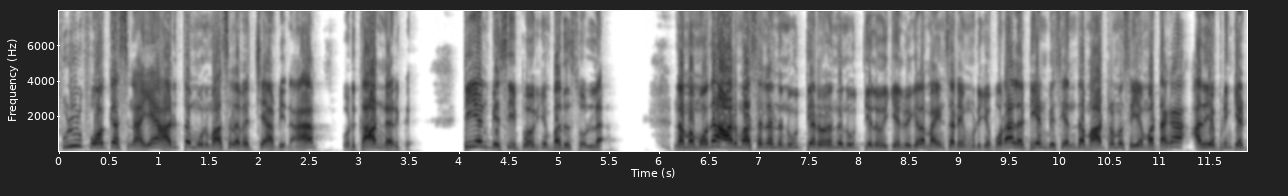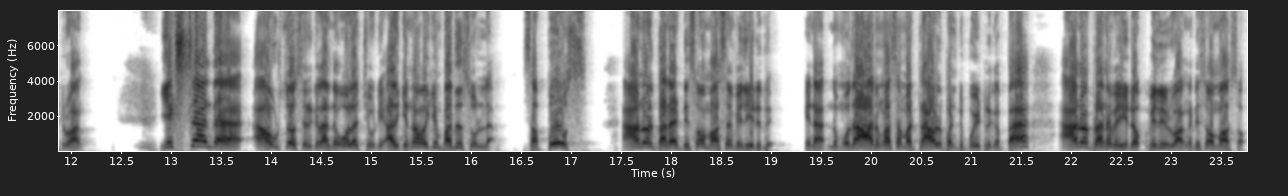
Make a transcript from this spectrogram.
ஃபுல் ஃபோக்கஸ் நான் ஏன் அடுத்த மூணு மாசத்துல வச்சேன் அப்படின்னா ஒரு காரணம் இருக்கு. டிஎன்பிஎஸ்சி இப்போ வரைக்கும் பதில் சொல்ல. நம்ம முத ஆறு மாசத்துல இந்த நூத்தி அறுபதுல இருந்து நூத்தி எழுபது கேள்விகளை மைண்ட் அடைய முடிக்க போறோம். அதில் டிஎன்பிசி எந்த மாற்றமும் செய்ய மாட்டாங்க. அது எப்படின்னு கேட்டுருவாங்க. எக்ஸ்ட்ரா அந்த அவுட் சோர்ஸ் இருக்குல்ல அந்த ஓலச்சூடி அதுக்கு என்ன வரைக்கும் பதில் சொல்ல? சப்போஸ் ஆனுவல் பிளான டிசம்பர் மாசம் வெளியிடுது. ஏன்னா இந்த முதல் ஆறு மாசம் நம்ம டிராவல் பண்ணிட்டு போயிட்டு இருக்கப்ப ஆனுவல் பிளான வெளியிட வெளியிடுவாங்க டிசம்பர் மாசம்.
